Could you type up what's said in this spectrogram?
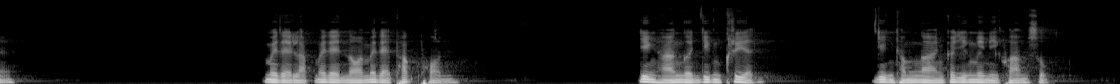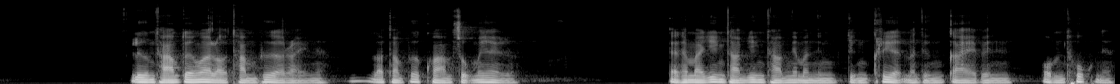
นะไม่ได้หลับไม่ได้นอนไม่ได้พักผ่อน ยิ่งหาเงินยิ่งเครียด ยิ่งทำงานก็ยิ่งไม่มีความสุข ลืมถามตัวเองว่าเราทำเพื่ออะไรนะเราทำเพื่อความสุขไม่ใช่หรือแต่ทำไมยิ่งทำยิ่งทำเนี่ยมันจึงเครียดมันถึงกลายเป็นอมทุกข์เนี่ย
